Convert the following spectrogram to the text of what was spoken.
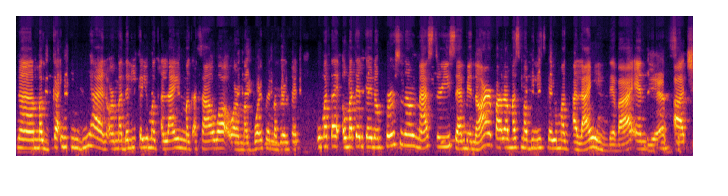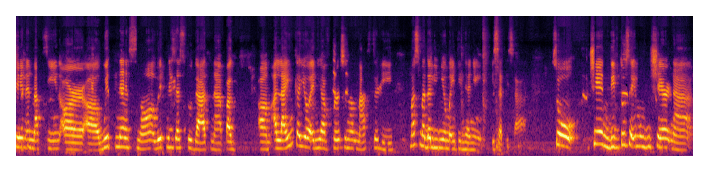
na magkaintindihan or madali kayo mag-align, mag-asawa or mag-boyfriend, mag-girlfriend, umata- umattend kayo ng personal mastery seminar para mas mabilis kayo mag-align, 'di ba? And Yes. uh, Chin and Maxine are uh, witness, no? Witnesses to that na pag um, align kayo and you have personal mastery, mas madali niyo maintindihan yung isa't isa. So, Chin, dito sa imong share na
